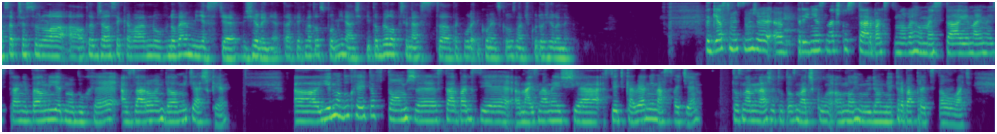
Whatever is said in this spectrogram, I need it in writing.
se přesunula a otevřela si kavárnu v Novém městě v Žilině. Tak jak na to vzpomínáš? Jaký to bylo přinést takovou ikonickou značku do Žiliny? Tak ja si myslím, že eh, priniesť značku Starbucks do nového mesta je na jednej strane veľmi jednoduché a zároveň veľmi ťažké. Jednoduché je to v tom, že Starbucks je najznámejšia sieť kaviarní na svete. To znamená, že túto značku eh, mnohým ľuďom netreba predstavovať. Uh,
